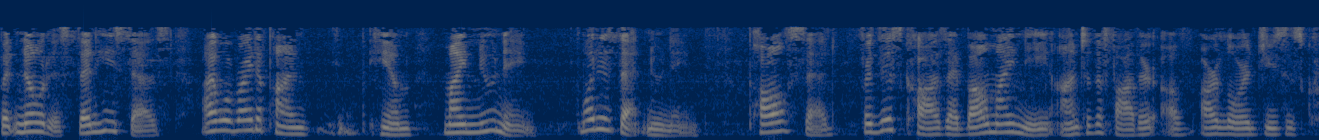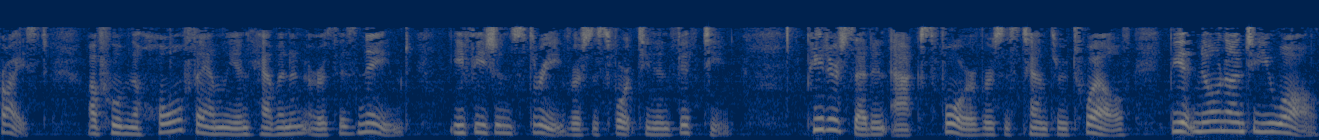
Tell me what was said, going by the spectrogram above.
But notice, then he says, I will write upon him my new name. What is that new name? Paul said, For this cause I bow my knee unto the Father of our Lord Jesus Christ, of whom the whole family in heaven and earth is named. Ephesians 3, verses 14 and 15. Peter said in Acts 4, verses 10 through 12, Be it known unto you all,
